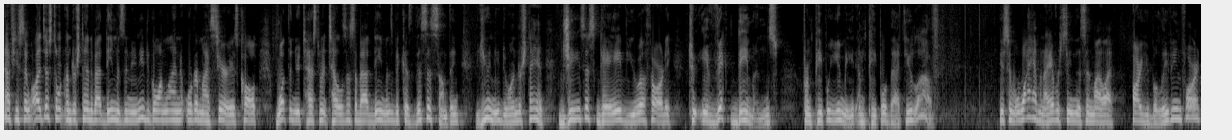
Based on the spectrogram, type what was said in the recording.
Now, if you say, Well, I just don't understand about demons, then you need to go online and order my series called What the New Testament Tells Us About Demons, because this is something you need to understand. Jesus gave you authority to evict demons from people you meet and people that you love. You say, Well, why haven't I ever seen this in my life? Are you believing for it?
